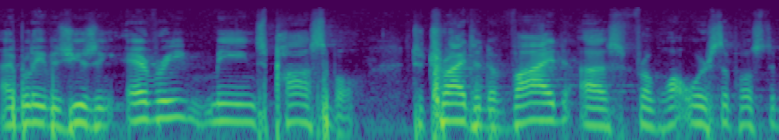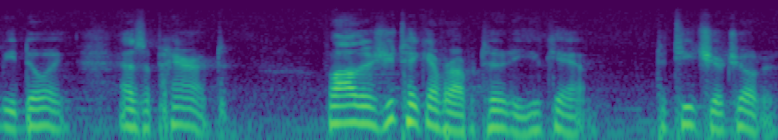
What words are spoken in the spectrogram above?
I believe, is using every means possible to try to divide us from what we're supposed to be doing as a parent. Fathers, you take every opportunity you can to teach your children.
